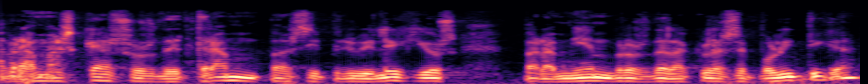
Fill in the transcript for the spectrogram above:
¿Habrá más casos de trampas y privilegios para miembros de la clase política?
